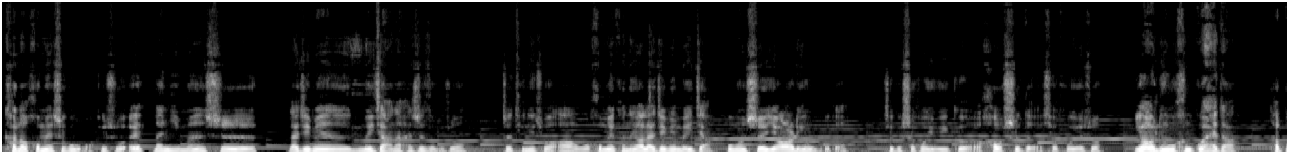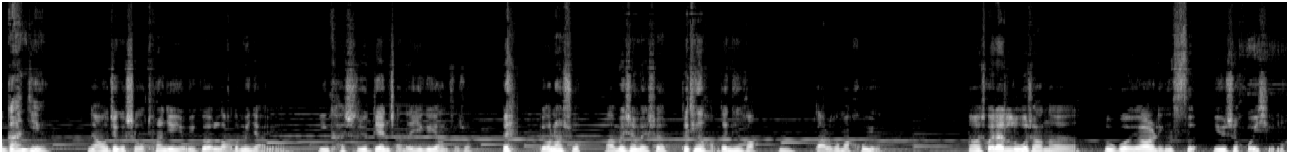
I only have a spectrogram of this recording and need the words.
看到后面是个我，就说哎，那你们是来这边美甲呢，还是怎么说？这婷婷说啊，我后面可能要来这边美甲，我们是幺二零五的。这个时候有一个好事的小服务员说。幺二零五很怪的，它不干净。然后这个时候突然间有一个老的美甲员，一开始就店长的一个样子，说：“哎，不要乱说啊，没事没事，都挺好，都挺好。”嗯，打了个马虎眼。然后回来的路上呢，路过幺二零四，因为是回形嘛，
